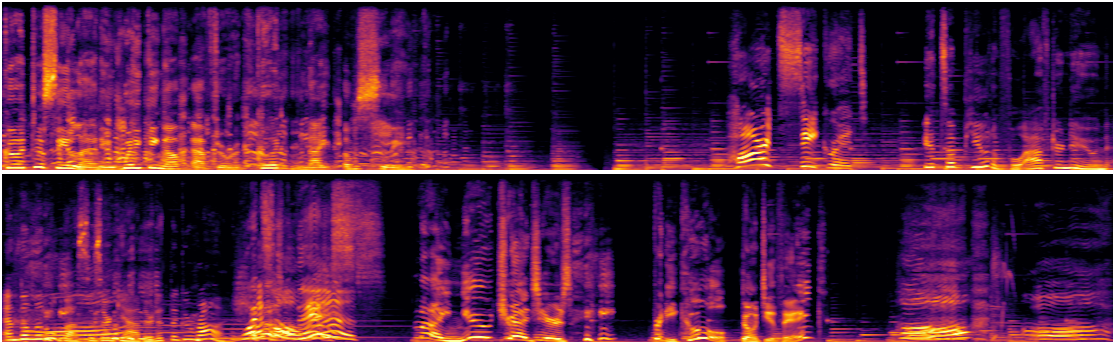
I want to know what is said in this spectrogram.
good to see Lani waking up after a good night of sleep. Secret. It's a beautiful afternoon, and the little buses are gathered at the garage. What's all this? My new treasures! Pretty cool, don't you think? Oh. Oh.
